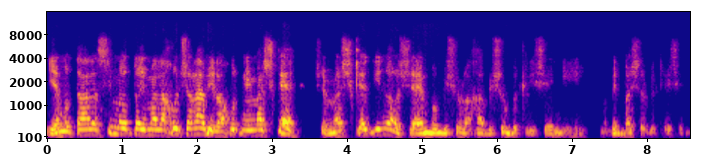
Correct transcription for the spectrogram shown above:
יהיה מותר לשים אותו עם הלחות שלו, היא לחות ממשקה, שמשקה דינו שאין בו בישול אחר בישול בכלי שני, לא מתבשל בכלי שני.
